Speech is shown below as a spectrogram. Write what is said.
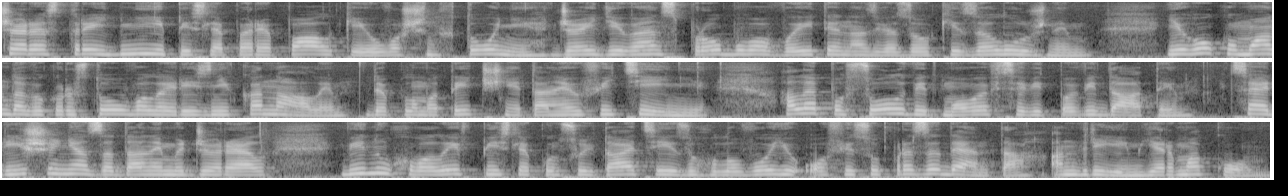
Через три дні після перепалки у Вашингтоні Джей Ді Венс спробував вийти на зв'язок із Залужним. Його команда використовувала різні канали дипломатичні та неофіційні, але посол відмовився відповідати. Це рішення, за даними джерел, він ухвалив після консультації з головою офісу президента Андрієм Єрмаком.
